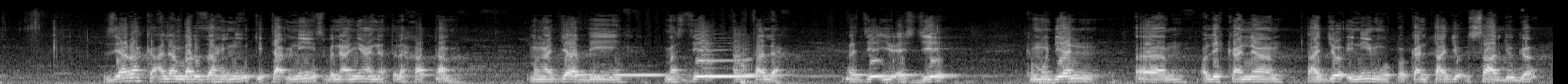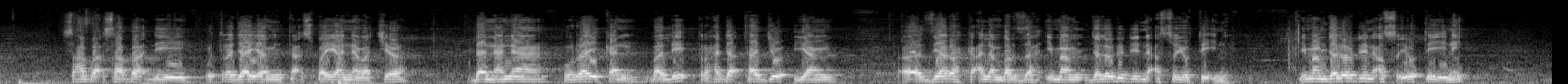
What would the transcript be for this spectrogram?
Ziarah ke alam barzah ini, kitab ini sebenarnya anda telah khatam mengajar di Masjid Al-Falah, Masjid USJ. Kemudian um, oleh kerana tajuk ini merupakan tajuk besar juga, sahabat-sahabat di Putrajaya minta supaya anda baca dan anda huraikan balik terhadap tajuk yang uh, ziarah ke alam barzah Imam Jalaluddin As-Suyuti ini. Imam Jalaluddin As-Suyuti ini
